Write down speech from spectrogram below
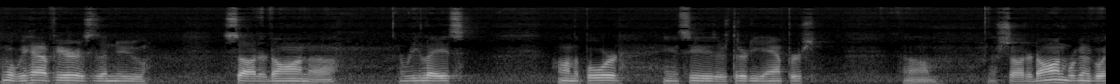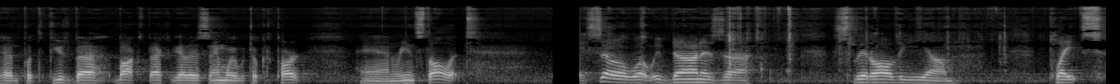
what we have here is the new soldered on uh, relays on the board. You can see these are 30 amperes. Um, they're soldered on. We're going to go ahead and put the fuse back, box back together the same way we took it apart and reinstall it. So what we've done is uh, slid all the um, plates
